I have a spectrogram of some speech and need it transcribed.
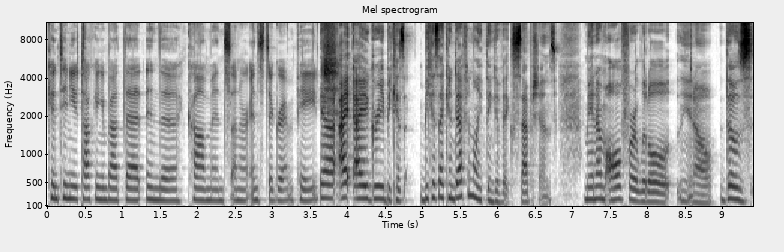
continue talking about that in the comments on our Instagram page. Yeah, I, I agree because because I can definitely think of exceptions. I mean, I'm all for a little, you know, those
